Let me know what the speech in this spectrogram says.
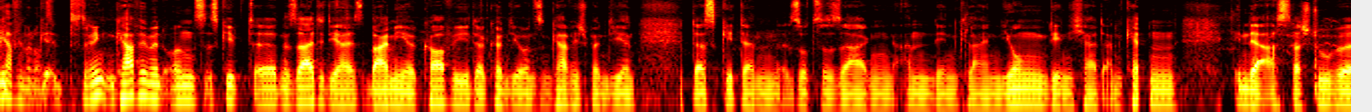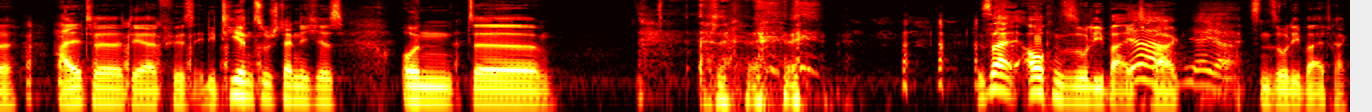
einen Kaffee mit uns. einen Kaffee mit uns. Es gibt äh, eine Seite, die heißt Buy Me a Coffee. Da könnt ihr uns einen Kaffee spendieren. Das geht dann sozusagen an den kleinen Jungen, den ich halt an Ketten in der Astra-Stube halte, der fürs Editieren zuständig ist. Und äh, Das ist halt auch ein Soli-Beitrag. Ja, ja, ja. Das ist ein Soli-Beitrag.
